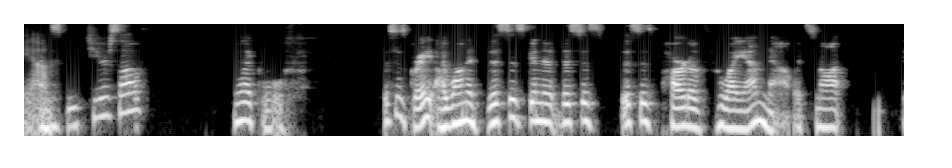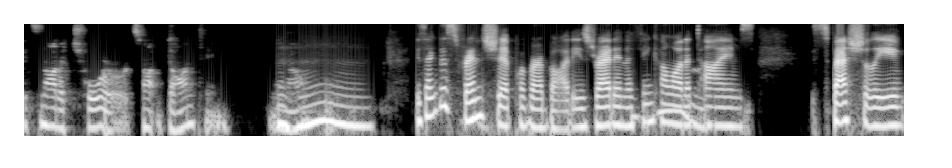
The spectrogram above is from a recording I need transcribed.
yeah. and speak to yourself you're like well this is great. I wanted this is gonna this is this is part of who I am now. It's not it's not a chore or it's not daunting, you know. Mm-hmm. It's like this friendship with our bodies, right? And I think mm-hmm. a lot of mm-hmm. times, especially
